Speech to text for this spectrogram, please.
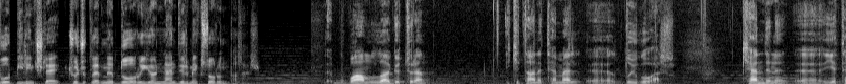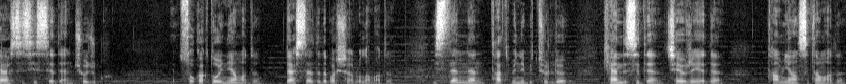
bu bilinçle çocuklarını doğru yönlendirmek zorundalar. bu bağımlılığa götüren iki tane temel e, duygu var. Kendini e, yetersiz hisseden çocuk sokakta oynayamadı, derslerde de başarılı olamadı. İstenilen tatmini bir türlü kendisi de, çevreye de tam yansıtamadı.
